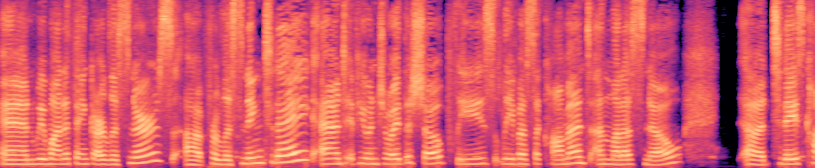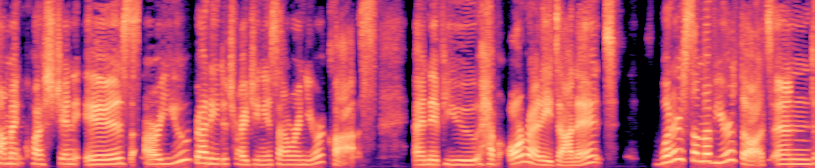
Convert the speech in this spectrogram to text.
And we want to thank our listeners uh, for listening today. And if you enjoyed the show, please leave us a comment and let us know. Uh, today's comment question is Are you ready to try Genius Hour in your class? And if you have already done it, what are some of your thoughts? And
